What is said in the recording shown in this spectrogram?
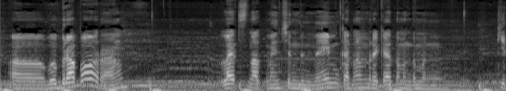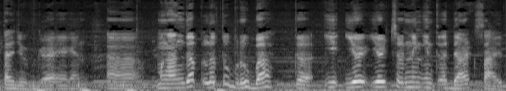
Eh, beberapa orang let's not mention the name karena mereka teman-teman kita juga ya kan eh, menganggap lu tuh berubah ke you- you're you're turning into a dark side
